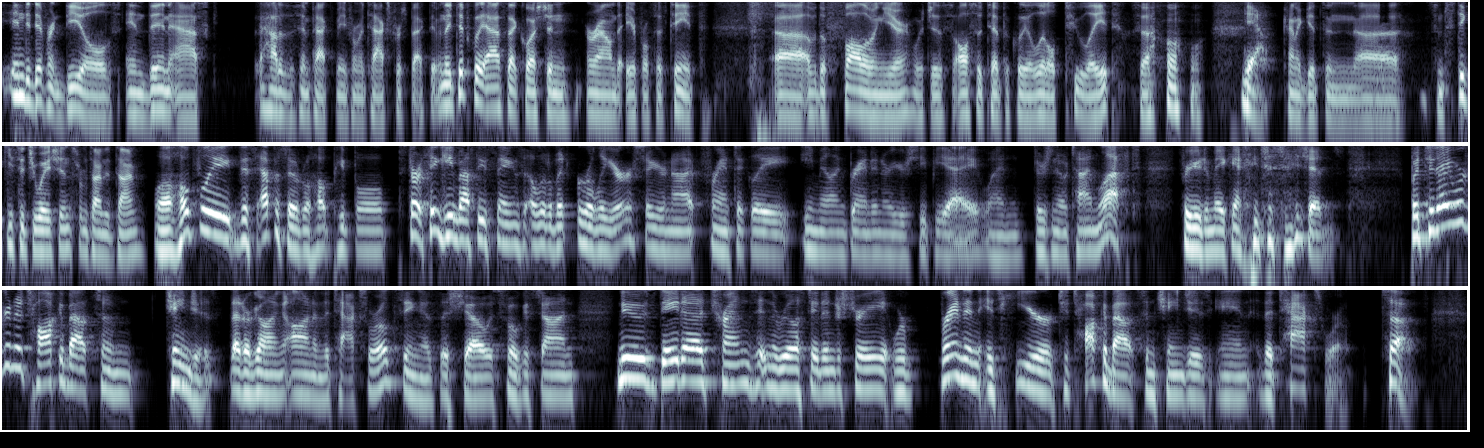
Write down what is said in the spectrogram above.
into different deals and then ask how does this impact me from a tax perspective? And they typically ask that question around April 15th uh, of the following year, which is also typically a little too late. So, yeah, kind of gets in uh, some sticky situations from time to time. Well, hopefully, this episode will help people start thinking about these things a little bit earlier so you're not frantically emailing Brandon or your CPA when there's no time left for you to make any decisions. But today we're going to talk about some changes that are going on in the tax world, seeing as this show is focused on news, data, trends in the real estate industry, where Brandon is here to talk about some changes in the tax world. So,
